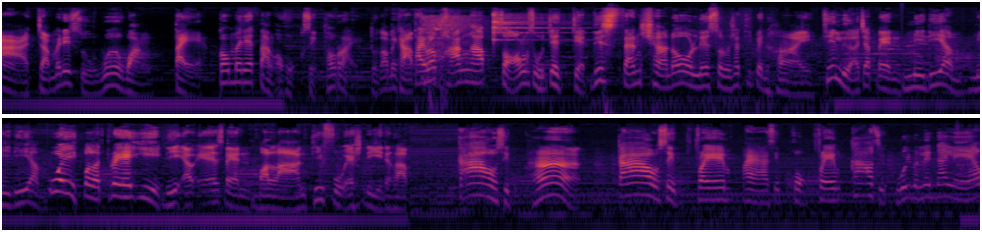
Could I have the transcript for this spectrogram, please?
อาจจะไม่ได้สูงเวอร์วัง แต่ก็ไม่ได้ต่างกว่า60 เท่าไหร่ ถูกต้องไหมครับ ไทเวอร์พังครับ 2077 Distance Shadow Resolution ที่เป็น High ที่เหลือจะเป็น Medium Medium อุ้ย เปิดเรย์อีก DLS เป็น Balance ที่ Full HD นะครับ 95 90 เฟรม 86 เฟรม 90 อุ้ยมันเล่นได้แล้ว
